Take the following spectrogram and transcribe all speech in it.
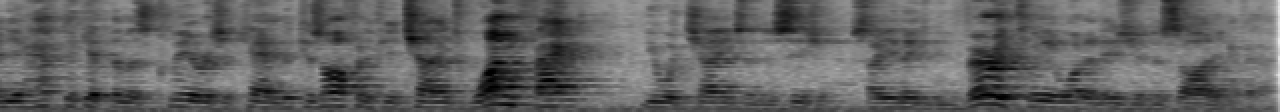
and you have to get them as clear as you can because often if you change one fact, you would change the decision. So you need to be very clear what it is you're deciding about.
